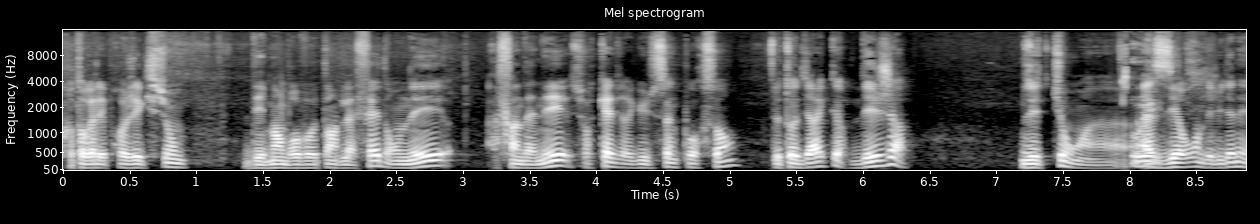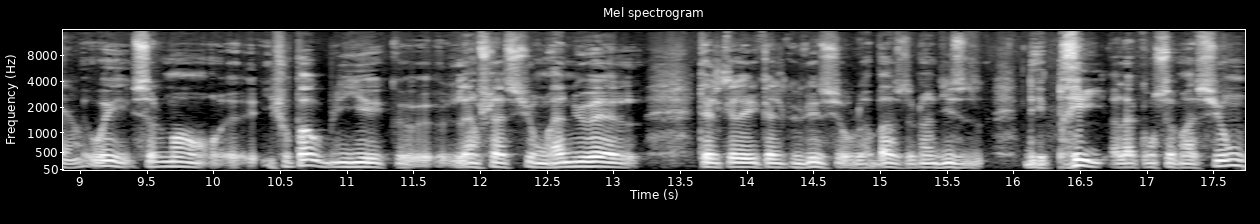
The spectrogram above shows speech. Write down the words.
quand on regarde les projections des membres votants de la Fed, on est à fin d'année sur 4,5% de taux directeur, déjà. Nous étions à, zéro en début d'année. Hein. Oui, seulement, euh, il ne faut pas oublier que l'inflation annuelle, telle qu'elle est calculée sur la base de l'indice des prix à la consommation,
